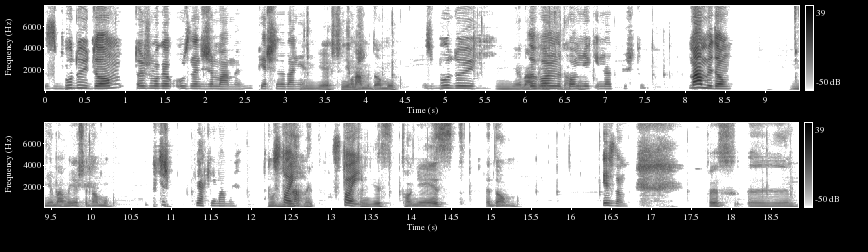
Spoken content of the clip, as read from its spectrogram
Zbuduj dom, to już mogę uznać, że mamy. Pierwsze zadanie. Nie, jeszcze nie Proszę. mamy domu. Zbuduj Nie mamy dowolny jeszcze pomnik i napisz tu. Mamy dom! Nie mamy jeszcze domu. Przecież jak nie mamy? No nie Stoi. Mamy. A Stoi. To nie jest, to nie jest dom. Jest dom. To jest... Yy...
